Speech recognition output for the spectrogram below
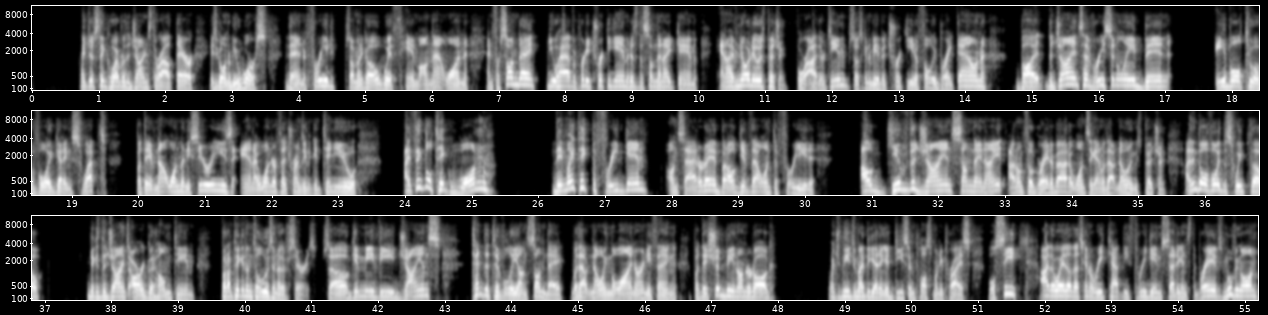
I just think whoever the Giants throw out there is going to be worse than Fried. So I'm going to go with him on that one. And for Sunday, you have a pretty tricky game. It is the Sunday night game, and I have no idea who's pitching for either team. So it's going to be a bit tricky to fully break down. But the Giants have recently been able to avoid getting swept, but they have not won many series. And I wonder if that trend's going to continue. I think they'll take one. They might take the Fried game on Saturday, but I'll give that one to Fried I'll give the Giants Sunday night. I don't feel great about it once again without knowing who's pitching. I think they'll avoid the sweep though, because the Giants are a good home team, but I'm picking them to lose another series. So give me the Giants tentatively on Sunday without knowing the line or anything, but they should be an underdog. Which means you might be getting a decent plus money price. We'll see. Either way, though, that's going to recap the three game set against the Braves. Moving on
